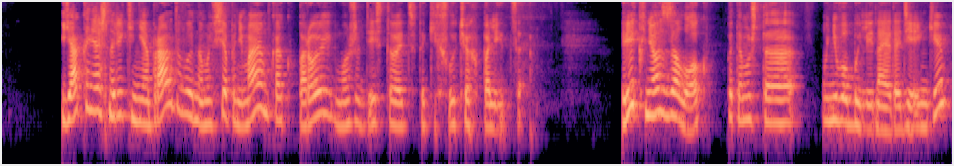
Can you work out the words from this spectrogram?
Я, конечно, Рики не оправдываю, но мы все понимаем, как порой может действовать в таких случаях полиция. Рик внес залог, потому что у него были на это деньги,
